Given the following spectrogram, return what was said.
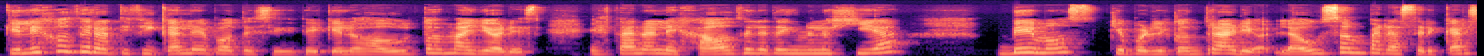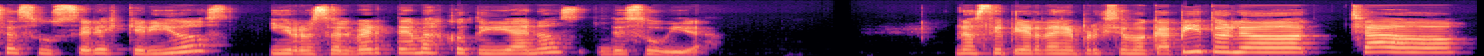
que lejos de ratificar la hipótesis de que los adultos mayores están alejados de la tecnología, vemos que por el contrario la usan para acercarse a sus seres queridos y resolver temas cotidianos de su vida. No se pierdan el próximo capítulo. ¡Chao!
